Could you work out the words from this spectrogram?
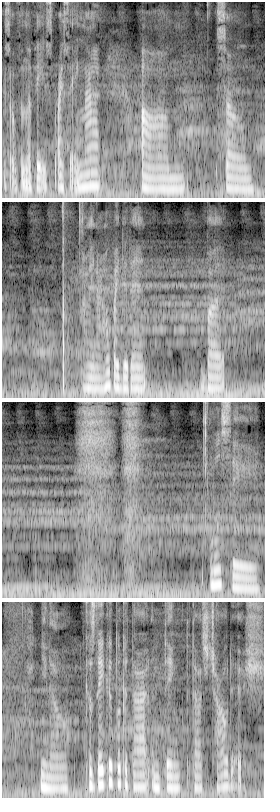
myself in the face by saying that? Um, so, I mean, I hope I didn't, but we'll see, you know, because they could look at that and think that that's childish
